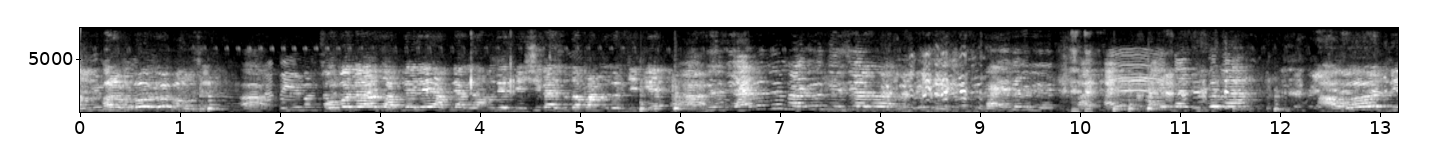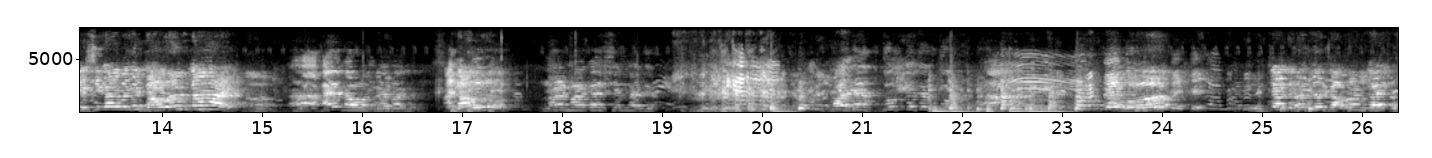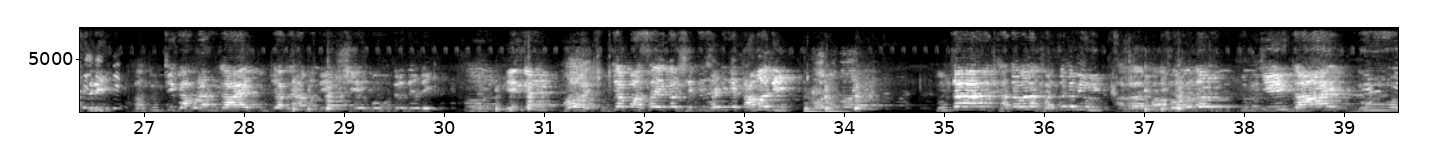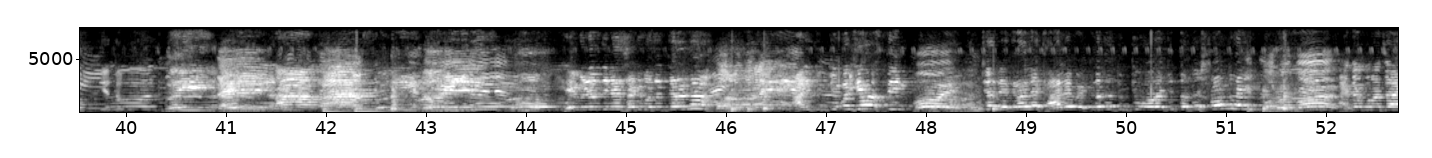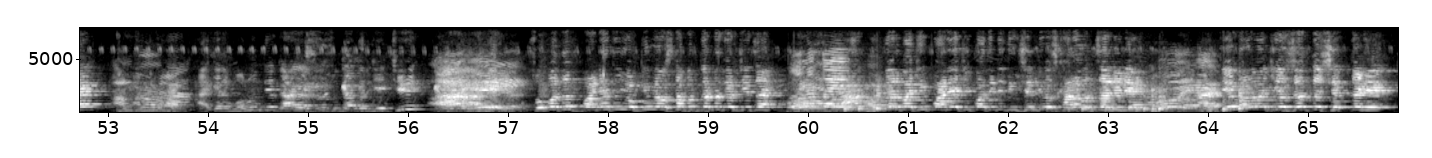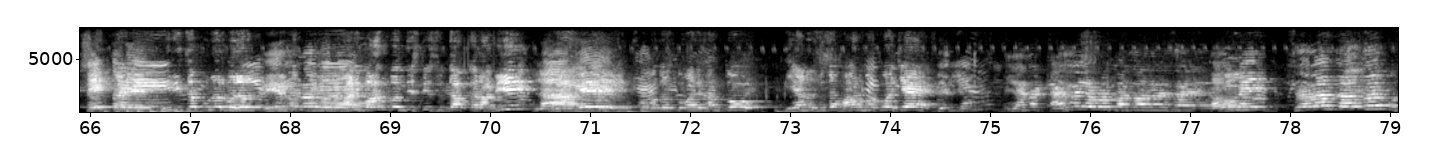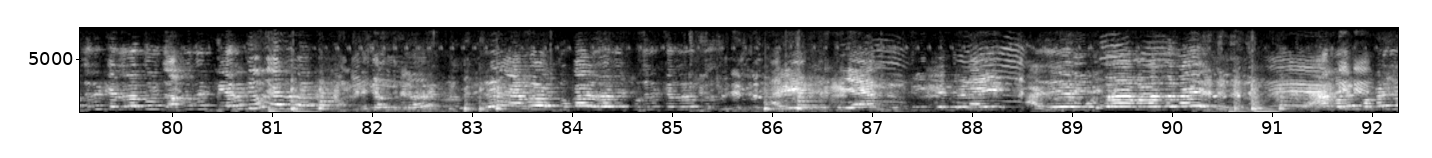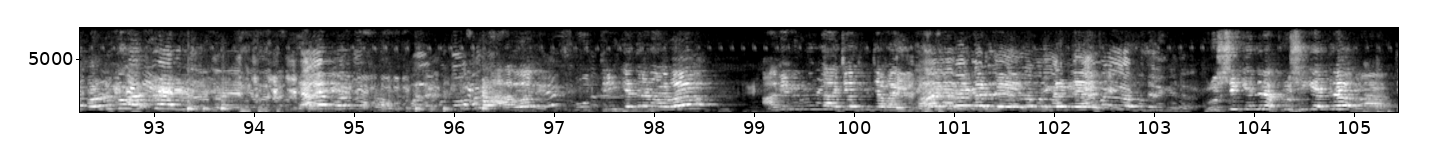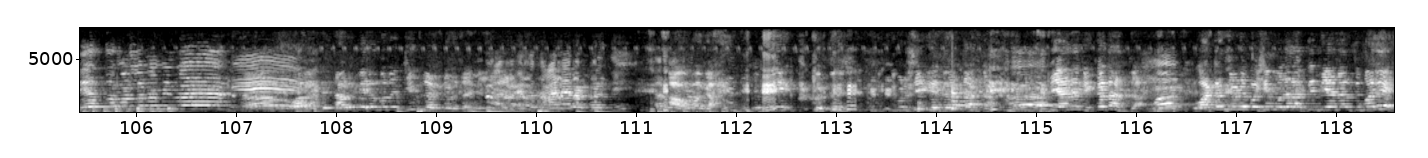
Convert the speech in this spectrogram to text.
हा, तुम्ही म्हणता सोबतच आपल्याला आपल्या घरामध्ये देशी गाय सुद्धा पाळणं गरजेची आहे देशी आहे ना ते माझ्याकडे देशी आहे ना. गायच्या घरी आहे. काय- काय- काय- काय तुझं काय? आवड देशी गाय म्हणजे गावरान गाय हा, आहे गावाला गाय माझ्याकडे. गावरान नाही मला काय शेण नाही देत मला काय दूध देते दूध हा. तुमच्या घरात जर गावरान गाय असली तर तुमची गावरान गाय तुमच्या घरामध्ये शेण गोमूत्र देते. येईल का नाही होय. तुमच्या पाच सहा एकर शेतीसाठी ते कामात येईल बरोबर. तुमचा खतावाला खर्च कमी होईल. सोबतच तुमची गाय दूध दही हे मिळवून देण्यासाठी मदत करा ना. आणि तुमचे. तुमच्या लेकराला खायला भेटलं तर तुमची ओराची तब्येत स्ट्रॉंग राहील. बरोबर. फायदा कोणाचा आहे? आमचं? म्हणून ते गाय असणं सुद्धा गरजेची आहे. सोबतच पाण्याचं योग्य व्यवस्थापन करणं गरजेचं आहे. भूगर्भाची पाण्याची पातळी दिवसेंदिवस खालावत चाललेली. आहे. ते वाढवायची असेल तर शेततळे. शेततळे. विहिरीचं पुनर्भरण. विहीर पुनर्भरण. आणि बांध बंदिस्ती सुद्धा करावी लागेल. सोबतच तुम्हाला सांगतो बियाणं सुद्धा फार महत्त्वाचे आहे. एवढं पाठवा नाही साहेब काहून नाही शहरात जायचं कुठेतरी केंद्रातून आपलं ते बियाणं घेऊन यायचं ते आपलं दुकान कुठेतरी अरे केंद्र नाही अरे कुत्रा म्हणायचं नाही पकडायचं तू. याला पकडतो. कुत्रा केंद्र नाही. आम्ही निघून जायचे हो तुमच्या बाई हा? कृषी केंद्र कृषी केंद्र तेच तर म्हणलं ना मी दारू पेलं मला जीभ लडकडत आहे अहो बघा कृषी जाता बियाणं विकत आणता? वाटण जेवढे पैसे मोजा लागतील बियाण्याला तुम्हाला.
